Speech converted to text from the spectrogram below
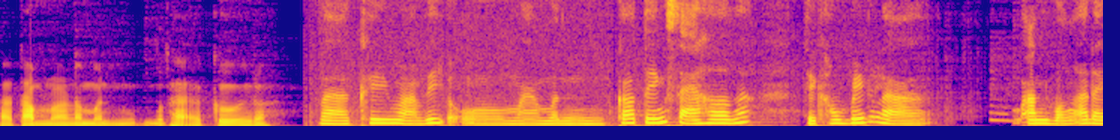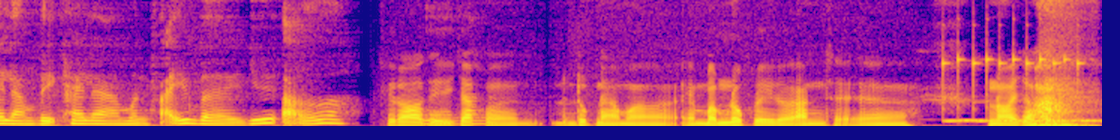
Là tầm đó là mình có thể cưới rồi. Và khi mà ví dụ mà mình có tiến xa hơn á thì không biết là anh vẫn ở đây làm việc hay là mình phải về dưới ở cái đó thì chắc là đến lúc nào mà em bấm nút đi rồi anh sẽ nói cho Cái gì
